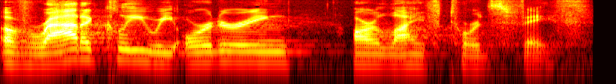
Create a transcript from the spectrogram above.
of radically reordering our life towards faith.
